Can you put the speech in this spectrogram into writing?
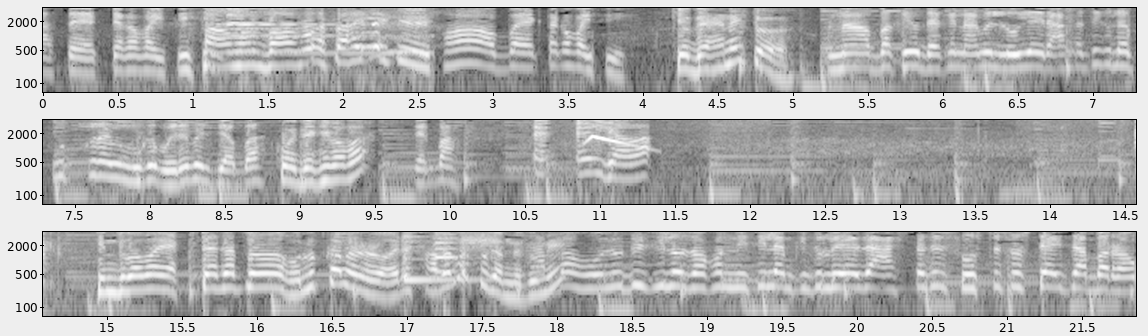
রাস্তায় এক টাকা পাইছি। আমার বাবা তাই নাকি? হ্যাঁ আব্বা এক টাকা পাইছি। কেউ দেখে নাই তো? না আব্বা কেউ দেখে না। আমি লই যাই রাস্তা থেকে পুত করে আমি মুখে ভরে ফেলছি আব্বা। কই দেখি বাবা। দেখবা? এই যাওয়া। কিন্তু বাবা এক টাকা তো হলুদ কালারের হয় এটা সাদা করছ কেমনে তুমি? হলুদই ছিল যখন নিছিলাম কিন্তু লইয়া যে আস্তে আস্তে সস্তে সস্তে আইছে আব্বা রং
